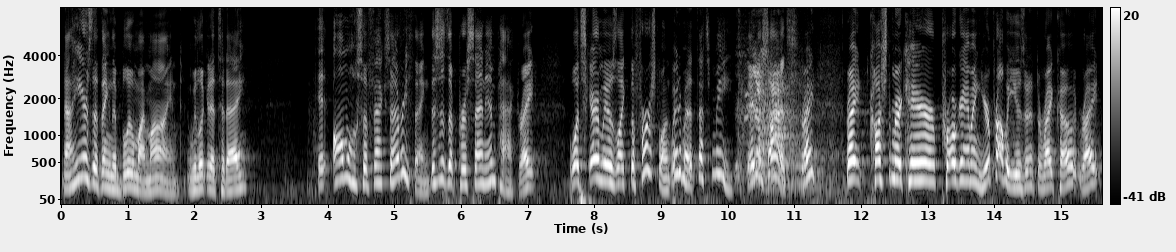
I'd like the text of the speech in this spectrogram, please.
Now, here's the thing that blew my mind. We look at it today. It almost affects everything. This is the percent impact, right? What scared me was like the first one. Wait a minute, that's me. Data science, right? Right? Customer care, programming. You're probably using it to write code, right?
